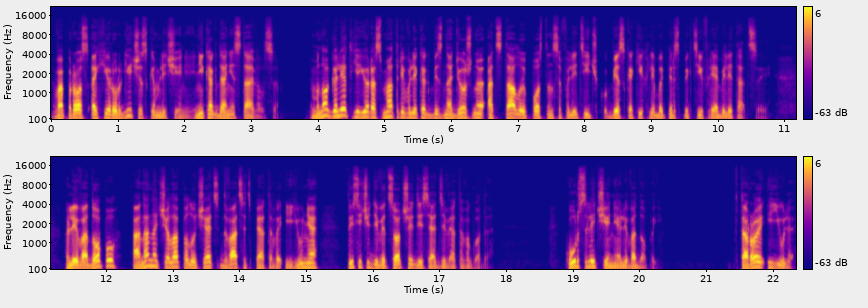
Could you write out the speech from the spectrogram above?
Вопрос о хирургическом лечении никогда не ставился. Много лет ее рассматривали как безнадежную отсталую постэнцефалитичку, без каких-либо перспектив реабилитации. Леводопу она начала получать 25 июня 1969 года. Курс лечения леводопой. 2 июля.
